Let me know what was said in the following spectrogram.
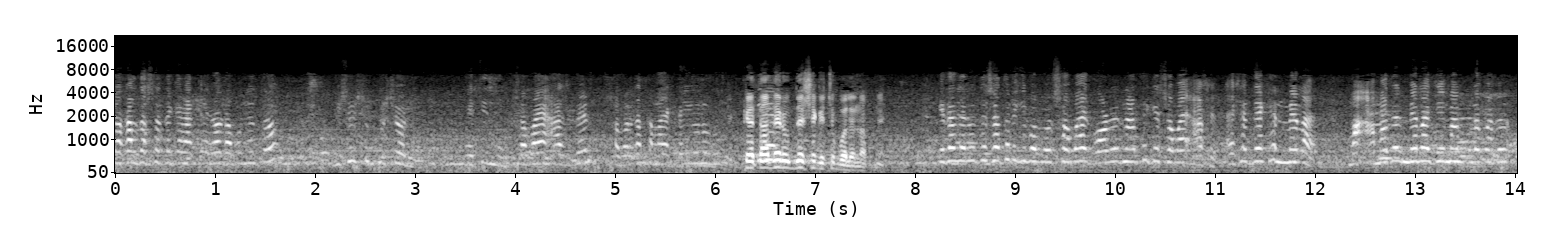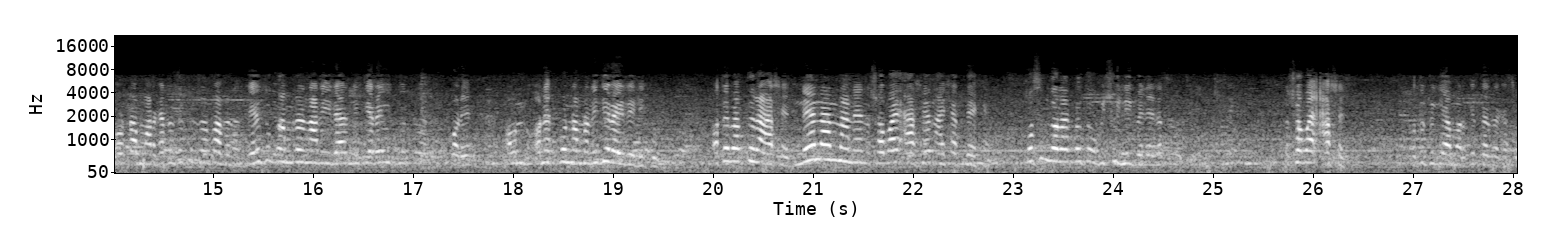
সকাল দশটা থেকে রাত এগারোটা পর্যন্ত বিশেষ শুক্র শনি। এই তিন দিন। সবাই আসবেন সবার কাছে আমার একটাই অনুরোধ। ক্রেতাদের উদ্দেশ্যে কিছু বলেন আপনি। ক্রেতাদের উদ্দেশ্যে তো কি বলব? সবাই ঘরে না থেকে সবাই আসেন এসে দেখেন মেলা আমাদের মেলা যে মালগুলো পাবেন ওটা মার্কেটে যেতে পাবে না। যেহেতু আমরা নারীরা নিজেরাই উদ্যোগ করে, অন- অনেক পণ্য আমরা নিজেরাই রেডি করি। অতএব আপনারা আসেন। নেন আর না নেন, সবাই আসেন আইসা দেখেন। পছন্দ লাগলে তো অবশ্যই নেবেন, এটা তো সবাই আসেন। কতটুকু আমার ক্রেতাদের কাছে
